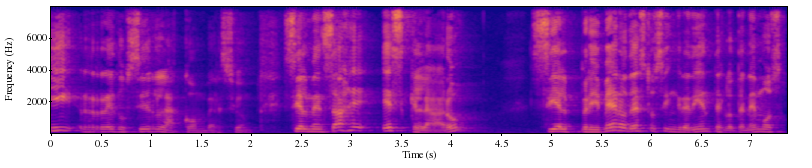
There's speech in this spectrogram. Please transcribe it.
y reducir la conversión. Si el mensaje es claro, si el primero de estos ingredientes lo tenemos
